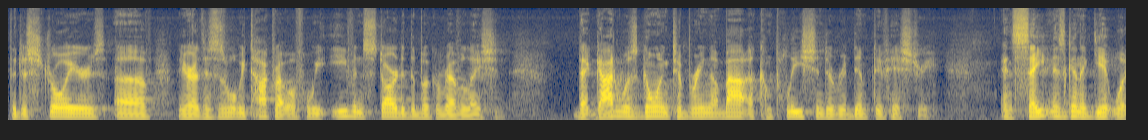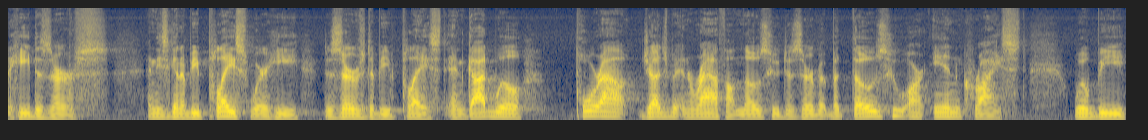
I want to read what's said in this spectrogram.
the destroyers of the earth. This is what we talked about before we even started the book of Revelation that God was going to bring about a completion to redemptive history. And Satan is going to get what he deserves and he's going to be placed where he deserves to be placed. And God will pour out judgment and wrath on those who deserve it, but those who are in Christ will be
